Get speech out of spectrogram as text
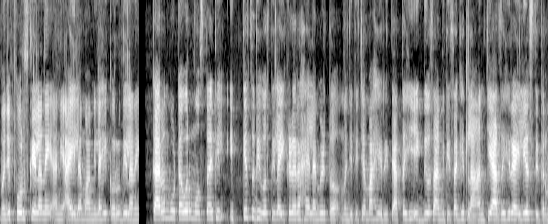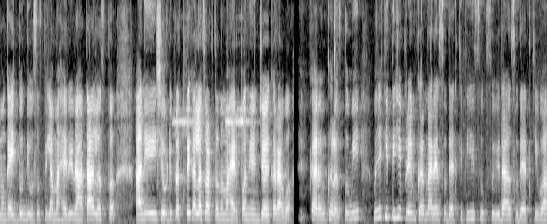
म्हणजे फोर्स केला नाही आणि आईला मामीलाही करू दिला नाही. कारण बोटावर मोजता येतील इतकेच दिवस तिला इकडे राहायला मिळतं. म्हणजे तिच्या माहेरी त्यातही एक दिवस आम्ही तिचा घेतला. आणखी आजही राहिली असती तर मग एक दोन दिवसच तिला माहेरी राहता आलं असतं. आणि शेवटी प्रत्येकालाच वाटतं ना माहेर पण एन्जॉय करावं. कारण खरंच तुम्ही म्हणजे कितीही प्रेम करणारे असू द्यात कितीही सुखसुविधा असू द्यात किंवा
